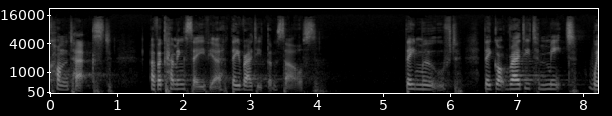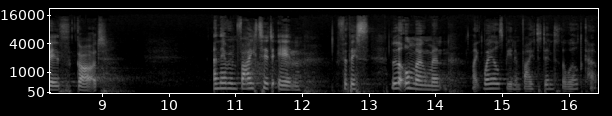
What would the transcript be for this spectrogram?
context, of a coming Savior, they readied themselves. They moved. They got ready to meet with God. And they're invited in for this little moment, like Wales being invited into the World Cup.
